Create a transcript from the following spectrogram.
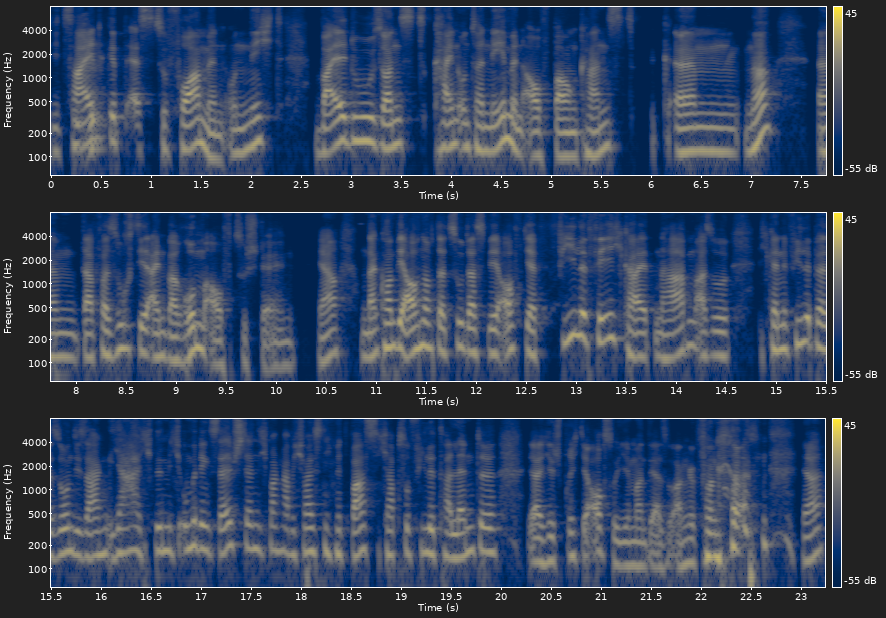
Die Zeit mhm. gibt es zu formen und nicht, weil du sonst kein Unternehmen aufbauen kannst, ähm, ne? Ähm, da versuchst dir ein Warum aufzustellen. Ja, und dann kommt ja auch noch dazu, dass wir oft ja viele Fähigkeiten haben. Also ich kenne viele Personen, die sagen, ja, ich will mich unbedingt selbstständig machen, aber ich weiß nicht mit was. Ich habe so viele Talente. Ja, hier spricht ja auch so jemand, der so angefangen hat. ja,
